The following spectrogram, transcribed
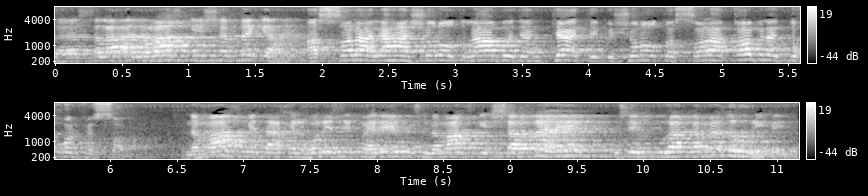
सलाह नमाज की शर्तें क्या हैं الصلاة لها شروط لابد أن تأتي بشروط الصلاة قبل الدخول في الصلاة نماز میں داخل ہونے سے پہلے کچھ نماز کے شرطیں ہیں اسے پورا کرنا ضروری ہے۔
